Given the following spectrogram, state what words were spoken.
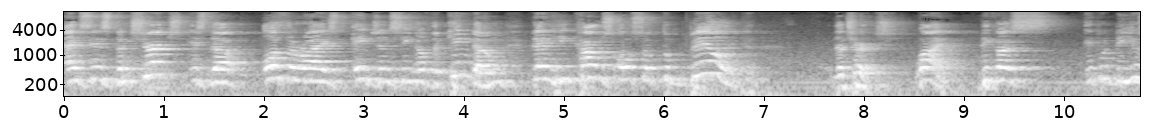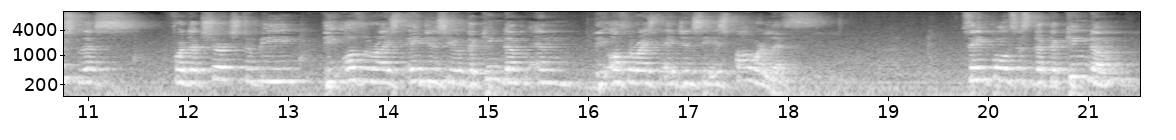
And since the church is the authorized agency of the kingdom, then he comes also to build the church. Why? Because it would be useless for the church to be the authorized agency of the kingdom and the authorized agency is powerless. St. Paul says that the kingdom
